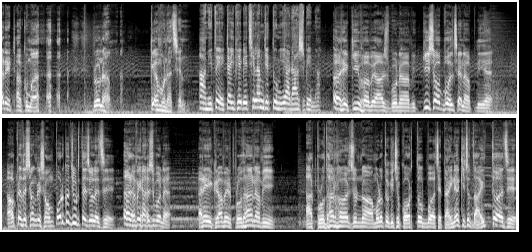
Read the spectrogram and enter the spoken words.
আরে ঠাকুমা প্রণাম। কেমন আছেন? আমি তো এটাই ভেবেছিলাম যে তুমি আর আসবে না। আরে কীভাবে আসব না আমি? কি সব বলছেন আপনি আপনাদের সঙ্গে সম্পর্ক জুড়তে চলেছে আর আমি আসব না। আরে এই গ্রামের প্রধান আমি। আর প্রধান হওয়ার জন্য আমারও তো কিছু কর্তব্য আছে তাই না? কিছু দায়িত্ব আছে।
